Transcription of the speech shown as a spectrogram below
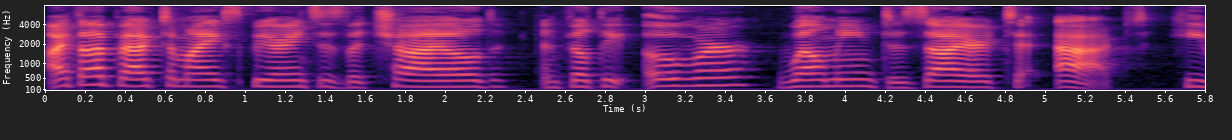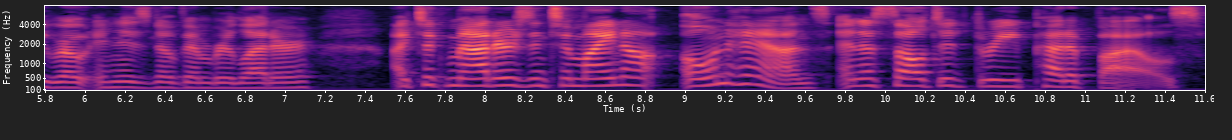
I thought back to my experience as a child and felt the overwhelming desire to act, he wrote in his November letter. I took matters into my own hands and assaulted three pedophiles.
